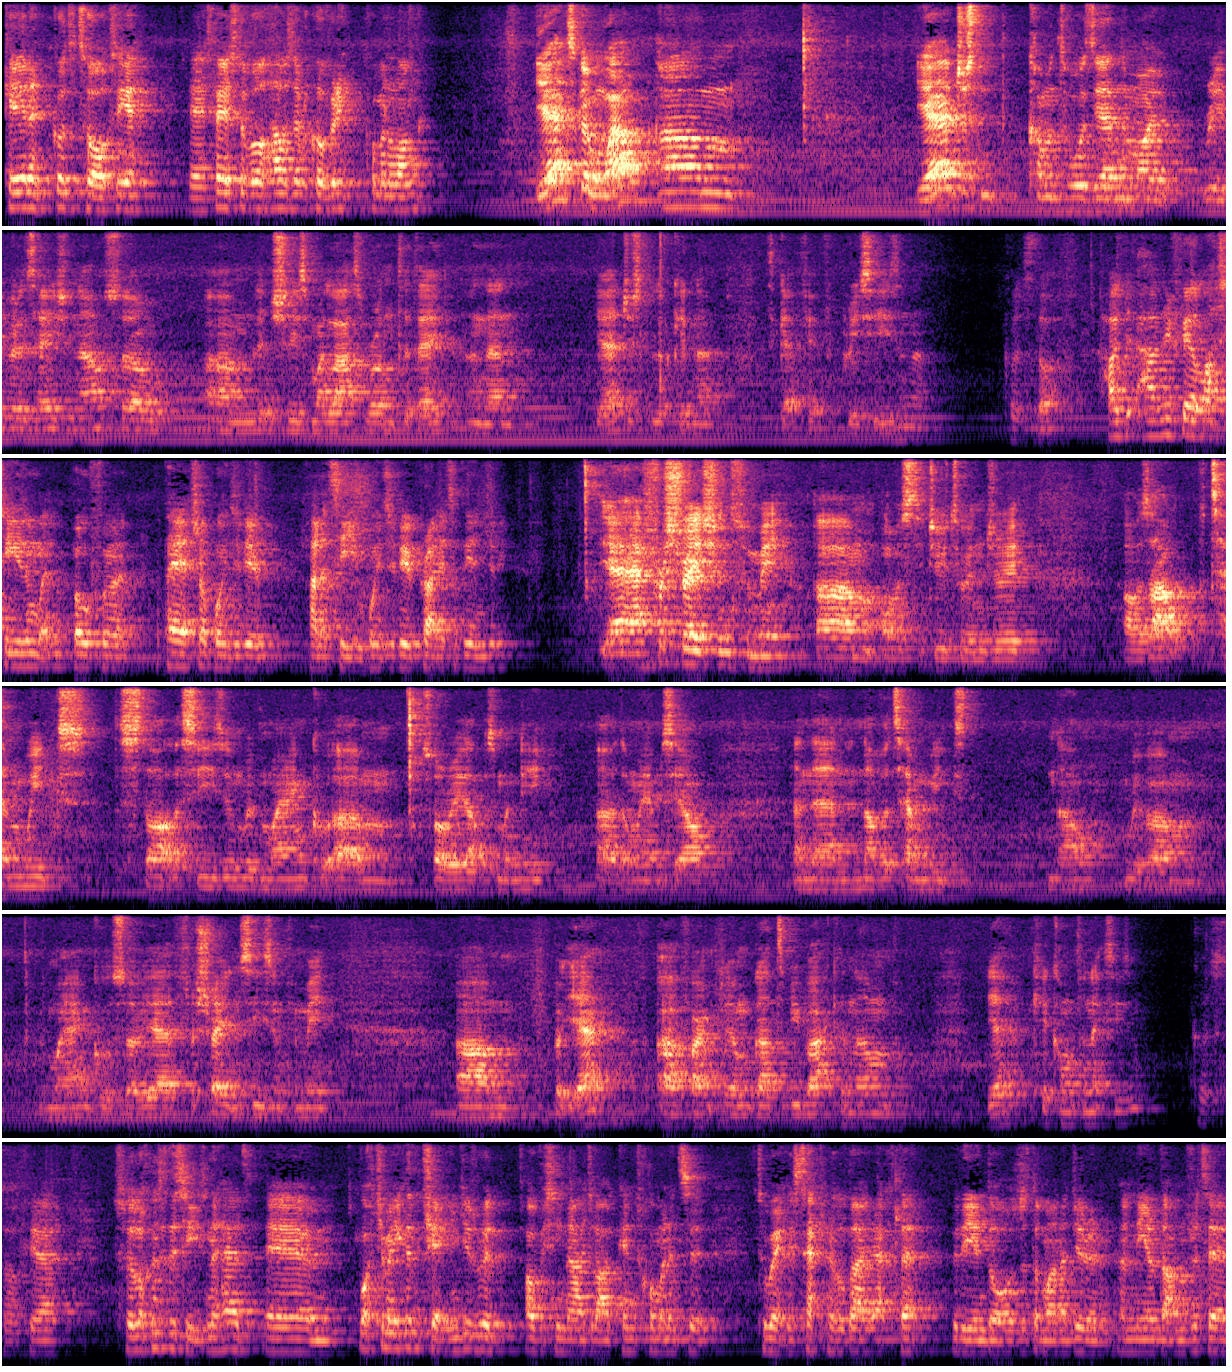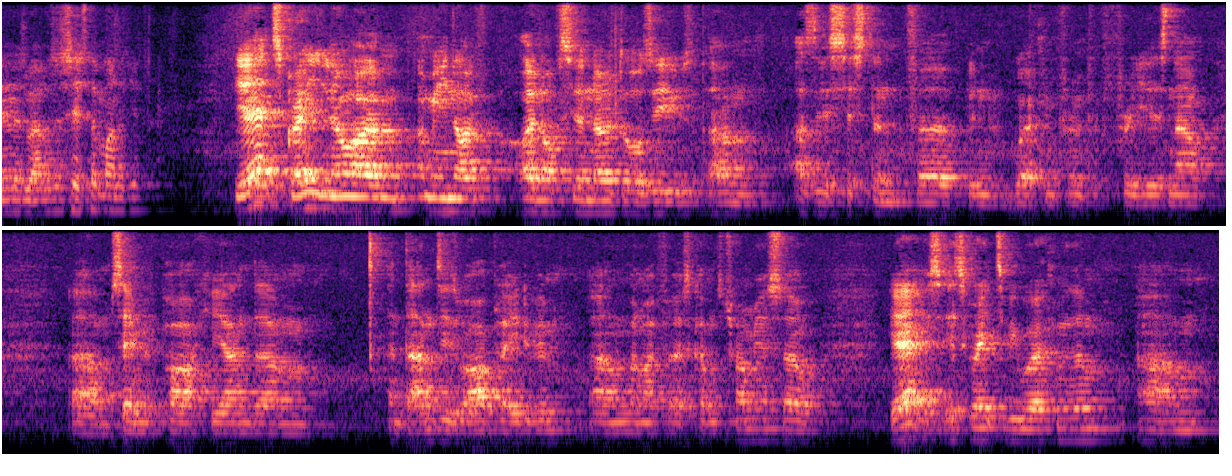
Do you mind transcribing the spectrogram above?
Kieron, good to talk to you. Uh, first of all, how's the recovery coming along? Yeah, it's going well. Um, yeah, just coming towards the end of my rehabilitation now, so um, literally it's my last run today, and then yeah, just looking uh, to get fit for pre-season. Good stuff. How did, how did you feel last season, went, both from a personal point of view and a team point of view prior to the injury? Yeah, frustrations for me, um, obviously due to injury. I was out for 10 weeks the start of the season with my ankle, um, sorry, that was my knee, uh, done my MCL, and then another 10 weeks now with, um, with my ankle. So yeah, frustrating season for me. Um, but yeah, uh, thankfully I'm glad to be back and um, yeah, kick on for next season. Good stuff, yeah. So looking to the season ahead, um, what do you make of the changes with obviously Nigel Adkins coming into to work as technical director with Ian Dawes as the manager and, and Neil Downs returning as well as assistant manager? Yeah, it's great. You know, um, I mean, I've I obviously know Dorsey um, as the assistant for been working for him for three years now. Um, same with Parky and um, and Dandy as well. I played with him um, when I first come to Tranmere. So yeah, it's it's great to be working with them. Um,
